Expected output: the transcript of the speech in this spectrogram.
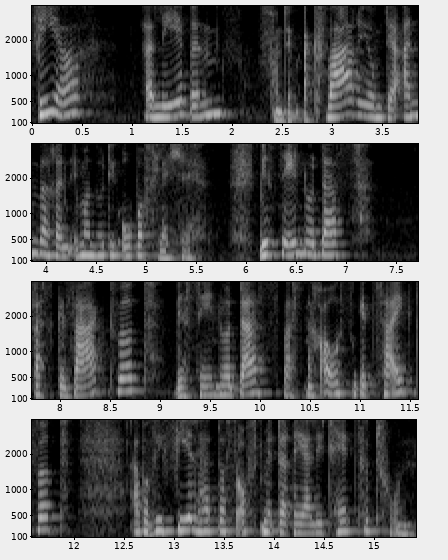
Wir erleben von dem Aquarium der anderen immer nur die Oberfläche. Wir sehen nur das, was gesagt wird, wir sehen nur das, was nach außen gezeigt wird, aber wie viel hat das oft mit der Realität zu tun?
